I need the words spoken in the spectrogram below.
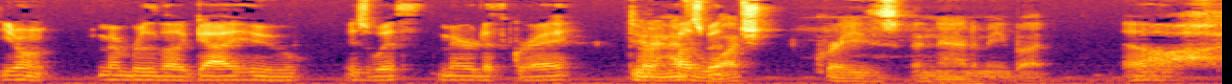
You don't remember the guy who is with Meredith Grey? Dude, I never husband? watched Grey's Anatomy, but Oh,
